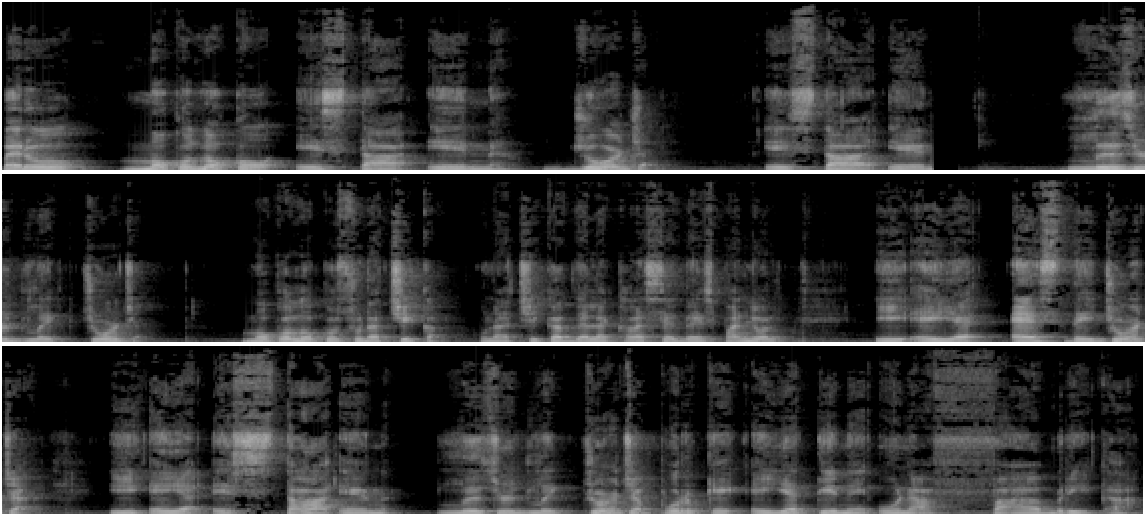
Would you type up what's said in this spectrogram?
Pero Moco Loco está en Georgia. Está en Lizard Lake, Georgia. Moco Loco es una chica, una chica de la clase de español y ella es de Georgia y ella está en Lizard Lake, Georgia porque ella tiene una fábrica,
